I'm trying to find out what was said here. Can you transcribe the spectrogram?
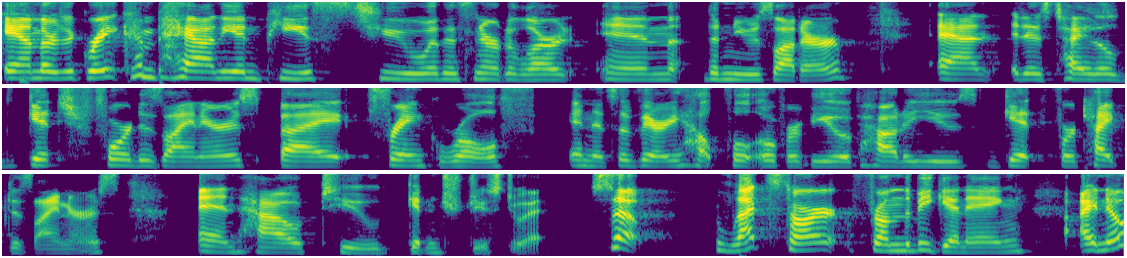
And there's a great companion piece to this nerd alert in the newsletter. And it is titled Git for Designers by Frank Rolfe. And it's a very helpful overview of how to use Git for type designers and how to get introduced to it. So let's start from the beginning. I know,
